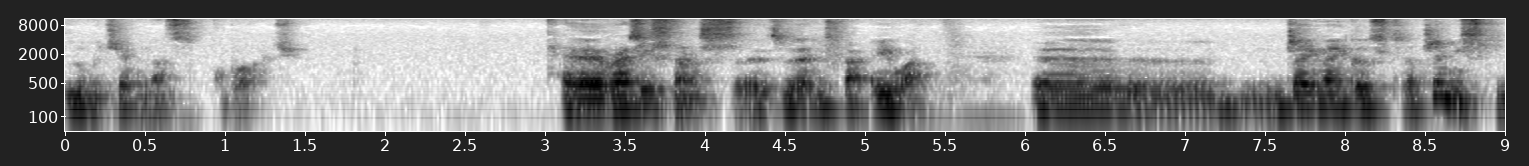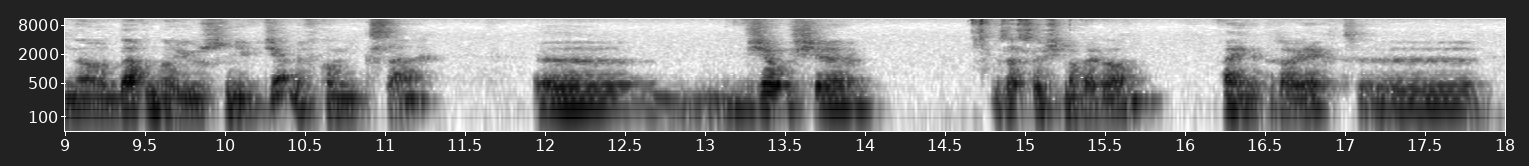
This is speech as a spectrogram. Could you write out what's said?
lubicie u nas kupować. E, Resistance e, z wydawnictwa Ewa. E, J. Michael Straczyński, no dawno już nie widziany w komiksach, e, wziął się za coś nowego. Fajny projekt. E,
